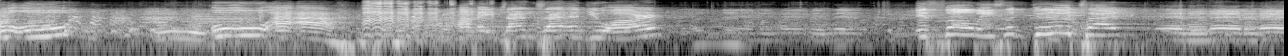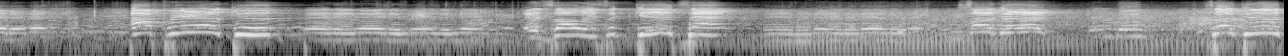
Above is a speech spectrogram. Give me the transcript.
Uu. Uu, aa. Okay, Jan, Jan, and you are? It's always a good time. I feel good. It's always a good time. So good. So good.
